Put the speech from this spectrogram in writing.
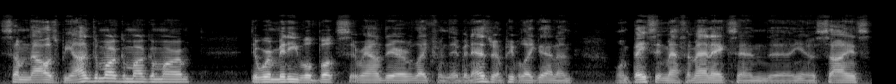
some knowledge beyond Gemara, Gemara, Gemara. There were medieval books around there, like from Ibn Ezra and people like that, on on basic mathematics and uh, you know science.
